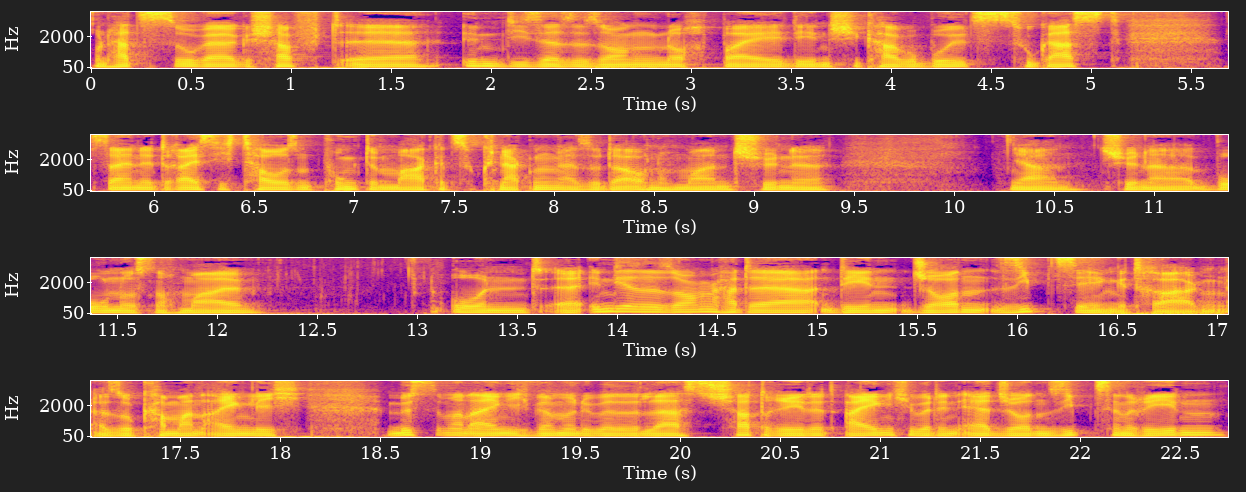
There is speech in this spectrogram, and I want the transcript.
und hat es sogar geschafft, äh, in dieser Saison noch bei den Chicago Bulls zu Gast seine 30.000 Punkte Marke zu knacken. Also da auch nochmal ein schöne, ja, ein schöner Bonus nochmal. Und äh, in dieser Saison hat er den Jordan 17 getragen. Also kann man eigentlich, müsste man eigentlich, wenn man über The Last Shot redet, eigentlich über den Air Jordan 17 reden.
